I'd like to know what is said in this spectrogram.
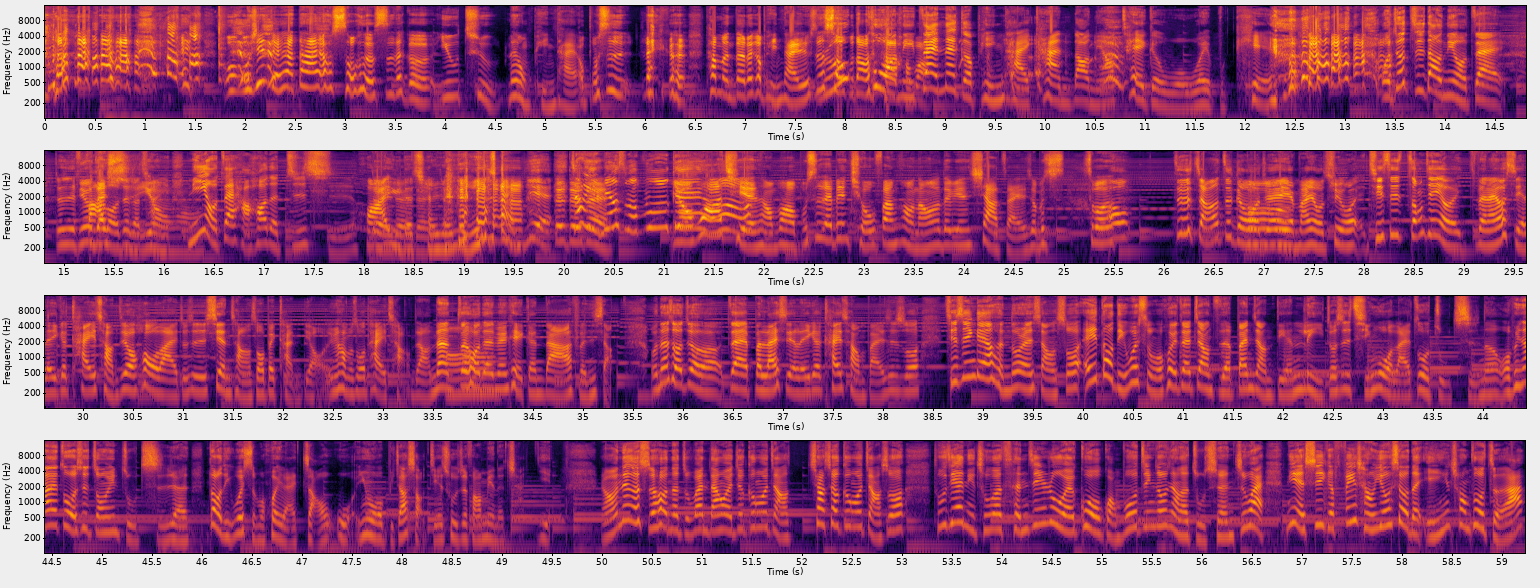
我我先讲一下，大家要搜的是那个 YouTube 那种平台，而不是那个他们的那个平台，就是搜不到。如果你在那个平台看到，你要 tag 我，我也不 care。我就知道你有在，就是有在这个产业，你有在好好的支持华语的成人影音产业，对对对，也没有什么不有花钱好不好？不是那边求番号，然后那边下载什么什么。就是讲到这个，我觉得也蛮有趣。我其实中间有本来有写了一个开场，结果后来就是现场的时候被砍掉了，因为他们说太长这样。但最后在那边可以跟大家分享。我那时候就在本来写了一个开场白，是说其实应该有很多人想说，哎，到底为什么会在这样子的颁奖典礼，就是请我来做主持呢？我平常在做的是中音主持人，到底为什么会来找我？因为我比较少接触这方面的产业。然后那个时候呢，主办单位就跟我讲，笑笑跟我讲说，图姐，你除了曾经入围过广播金钟奖的主主持人之外，你也是一个非常优秀的影音创作者啊。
